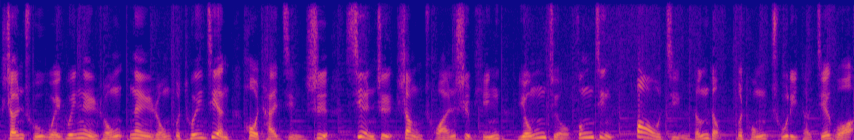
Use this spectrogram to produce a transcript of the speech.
删除违规内容、内容不推荐、后台警示、限制上传视频、永久封禁、报警等等不同处理的结果。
